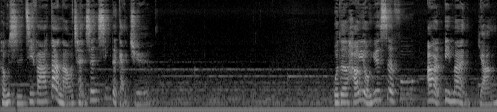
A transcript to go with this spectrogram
同时激发大脑产生新的感觉。我的好友约瑟夫·阿尔毕曼杨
